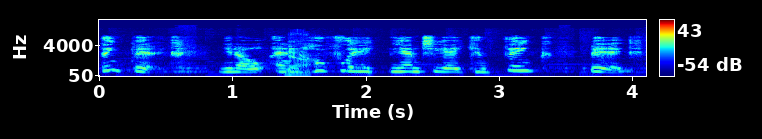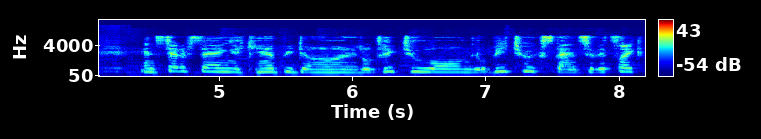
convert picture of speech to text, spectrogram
think big, you know, and Yeah. hopefully the MTA can think big. Instead of saying it can't be done it'll take too long it'll be too expensive it's like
